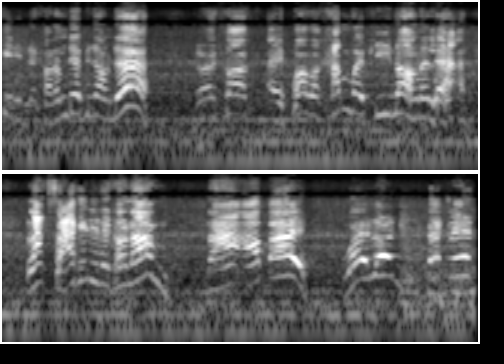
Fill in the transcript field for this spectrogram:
เครดิตในเขาน้ำเด้อพี่น้องเด้อโดยก็ไอ้พ่อมาค้ำไว้พี่น้องนั่นแหละ รักษาเครดิตในเขาน้ำนะเอาไปไว้รุ่นแบ็คเลน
